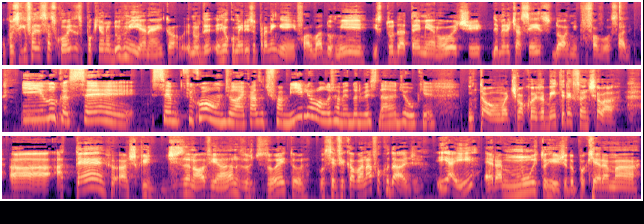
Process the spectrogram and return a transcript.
eu, consegui fazer essas coisas porque eu não dormia, né? Então eu não eu recomendo isso para ninguém. Eu falo, vá dormir, estuda até meia-noite, de meia-noite às seis, dorme, por favor, sabe? E Lucas, você você ficou onde lá? Casa de família ou alojamento da universidade ou o quê? Então, uma, uma coisa bem interessante lá. Uh, até, acho que 19 anos, ou 18, você ficava na faculdade. E aí, era muito rígido, porque era uma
